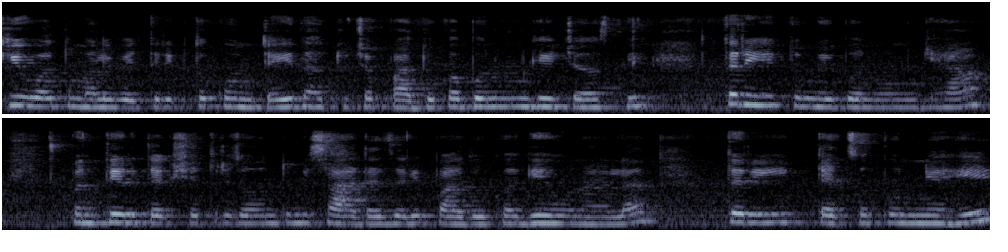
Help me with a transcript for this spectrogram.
किंवा तुम्हाला व्यतिरिक्त कोणत्याही धातूच्या पादुका बनवून घ्यायच्या असतील तरीही तुम्ही बनवून घ्या. पण तीर्थक्षेत्री जाऊन तुम्ही साध्या जरी पादुका घेऊन आलात तरी त्याचं पुण्य हे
